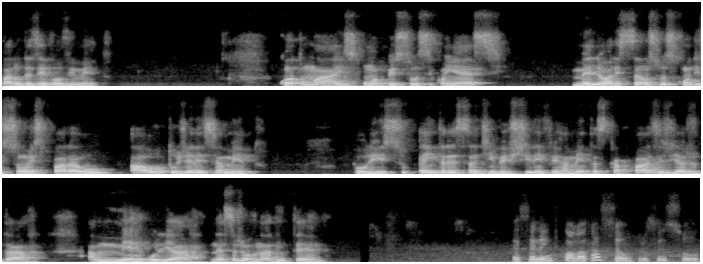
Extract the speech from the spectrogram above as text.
para o desenvolvimento. Quanto mais uma pessoa se conhece, melhores são suas condições para o autogerenciamento. Por isso, é interessante investir em ferramentas capazes de ajudar a mergulhar nessa jornada interna Excelente colocação, professor.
